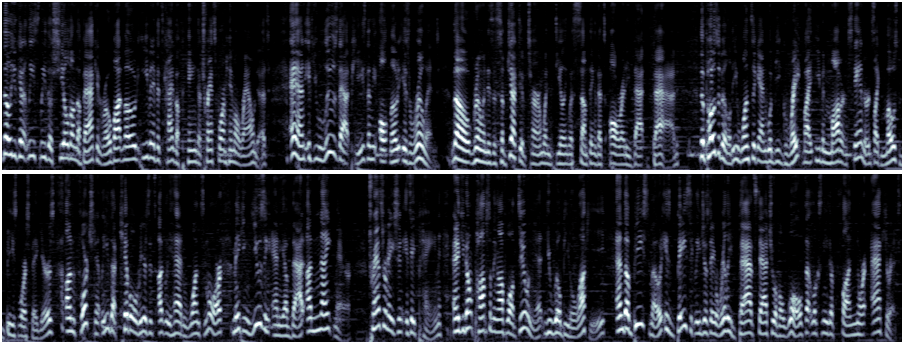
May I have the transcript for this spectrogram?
though you can at least leave the shield on the back in robot mode, even if it's kind of a pain to transform him around it. And if you lose that piece, then the alt mode is ruined, though ruined is a subjective term when dealing with something that's already that bad. The posability, once again, would be great by even modern standards like most Beast Wars figures. Unfortunately, the kibble rears its ugly head once more, making using any of that a nightmare. Transformation is a pain, and if you don't pop something off while doing it, you will be lucky. And the Beast Mode is basically just a really bad statue of a wolf that looks neither fun nor accurate.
